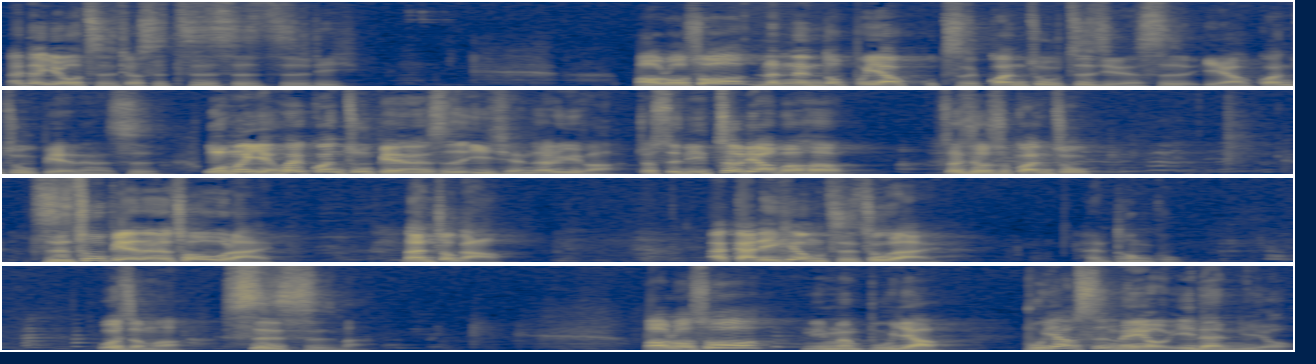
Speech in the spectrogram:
那个油脂就是自私自利。保罗说：“人人都不要只关注自己的事，也要关注别人的事。我们也会关注别人的事。以前的律法就是你这料不喝，这就是关注，指出别人的错误来，但做搞啊，咖喱用指出来，很痛苦。为什么？事实嘛。保罗说：你们不要，不要是没有一人有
